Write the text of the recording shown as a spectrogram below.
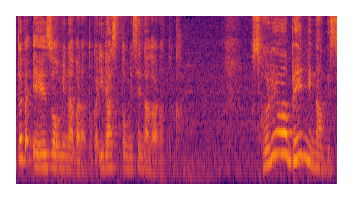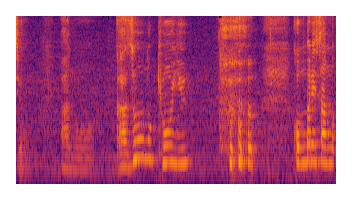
例えば映像を見ながらとかイラスト見せながらとか。それは便利なんですよ。あの画像の共有。こんまりさんの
